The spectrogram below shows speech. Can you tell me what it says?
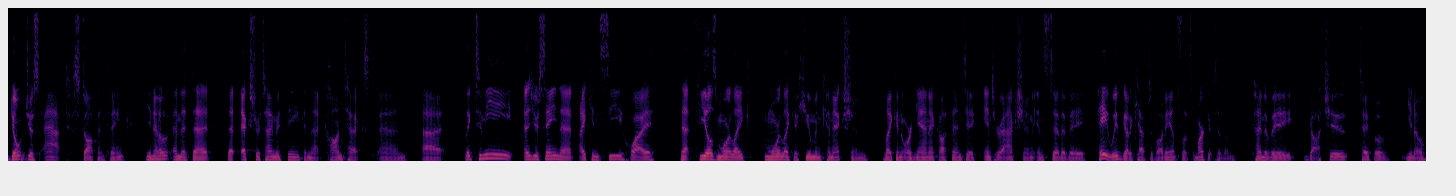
don't just act stop and think you know? And that that that extra time to think and that context and uh like to me as you're saying that i can see why that feels more like more like a human connection like an organic authentic interaction instead of a hey we've got a captive audience let's market to them. Kind of a gotcha type of you know?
